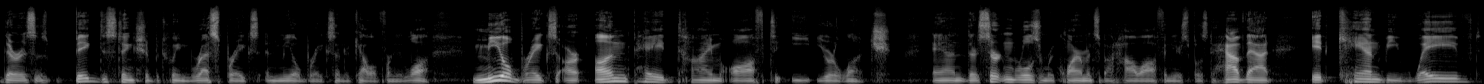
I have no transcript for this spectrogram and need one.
there is a big distinction between rest breaks and meal breaks under California law. Meal breaks are unpaid time off to eat your lunch. And there's certain rules and requirements about how often you're supposed to have that. It can be waived.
